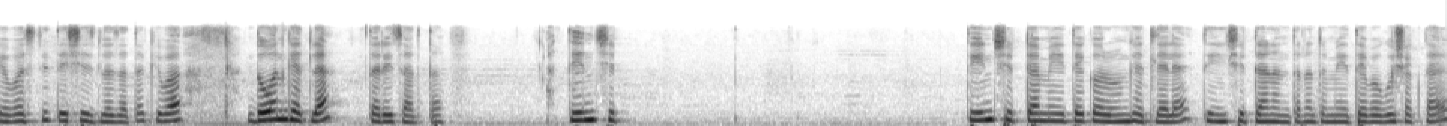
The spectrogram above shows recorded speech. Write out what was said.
व्यवस्थित ते शिजलं जातं किंवा दोन घेतल्या तरी चालतं. तीन शिट तीन शिट्ट्या मी इथे करून घेतलेल्या आहे तीन शिट्ट्यानंतर तुम्ही इथे बघू शकताय.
